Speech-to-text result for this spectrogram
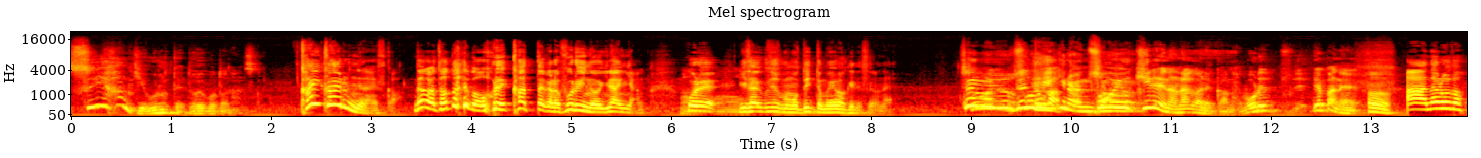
炊飯器売るってどういうことなんですか？買い替えるんじゃないですか。だから例えば俺買ったから古いのいらんやん。これうんリサイクルショップ持って行ってもええわけですよね。それも全然平気なんそういう綺麗な流れかな。俺やっぱねうんああなるほど。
